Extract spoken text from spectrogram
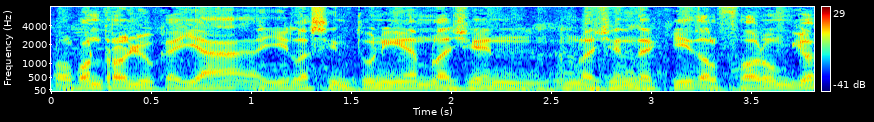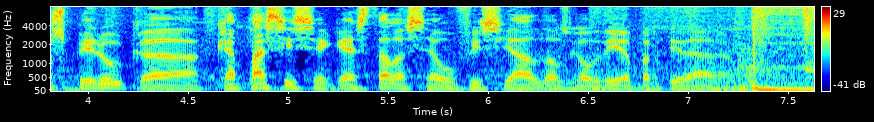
pel bon rotllo que hi ha i la sintonia amb la gent amb la gent d'aquí, del fòrum. Jo espero que, que passi a ser aquesta la seu oficial dels Gaudí a partir d'ara.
